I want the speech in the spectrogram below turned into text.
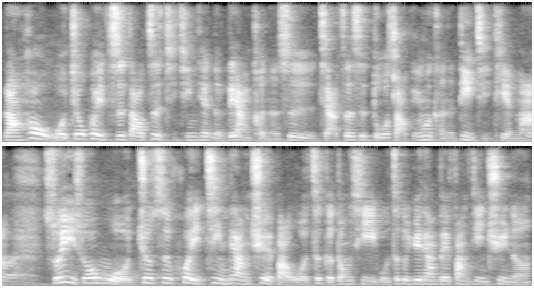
然后我就会知道自己今天的量可能是假设是多少，因为可能第几天嘛，所以说我就是会尽量确保我这个东西，我这个月亮杯放进去呢，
